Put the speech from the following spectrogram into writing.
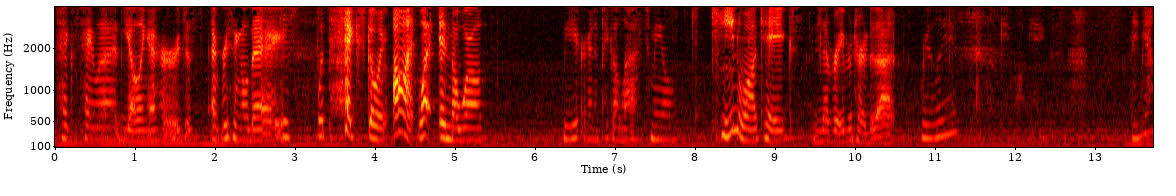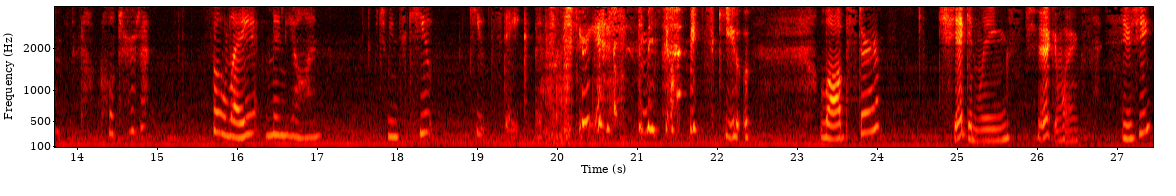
text Taylor yelling at her just every single day. Just, what the heck's going on? What in the world? We are gonna pick a last meal. Quinoa cakes. Never even heard of that. Really? I love quinoa cakes. Maybe I'm not cultured. Filet mignon, which means cute, cute steak. I'm so curious. mignon means cute. Lobster, chicken wings, Chicken wings. sushi,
